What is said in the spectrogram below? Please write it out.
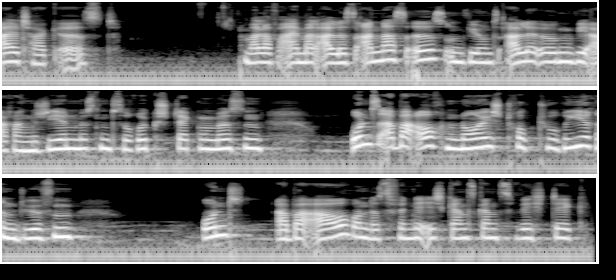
Alltag ist weil auf einmal alles anders ist und wir uns alle irgendwie arrangieren müssen, zurückstecken müssen, uns aber auch neu strukturieren dürfen und aber auch, und das finde ich ganz, ganz wichtig,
